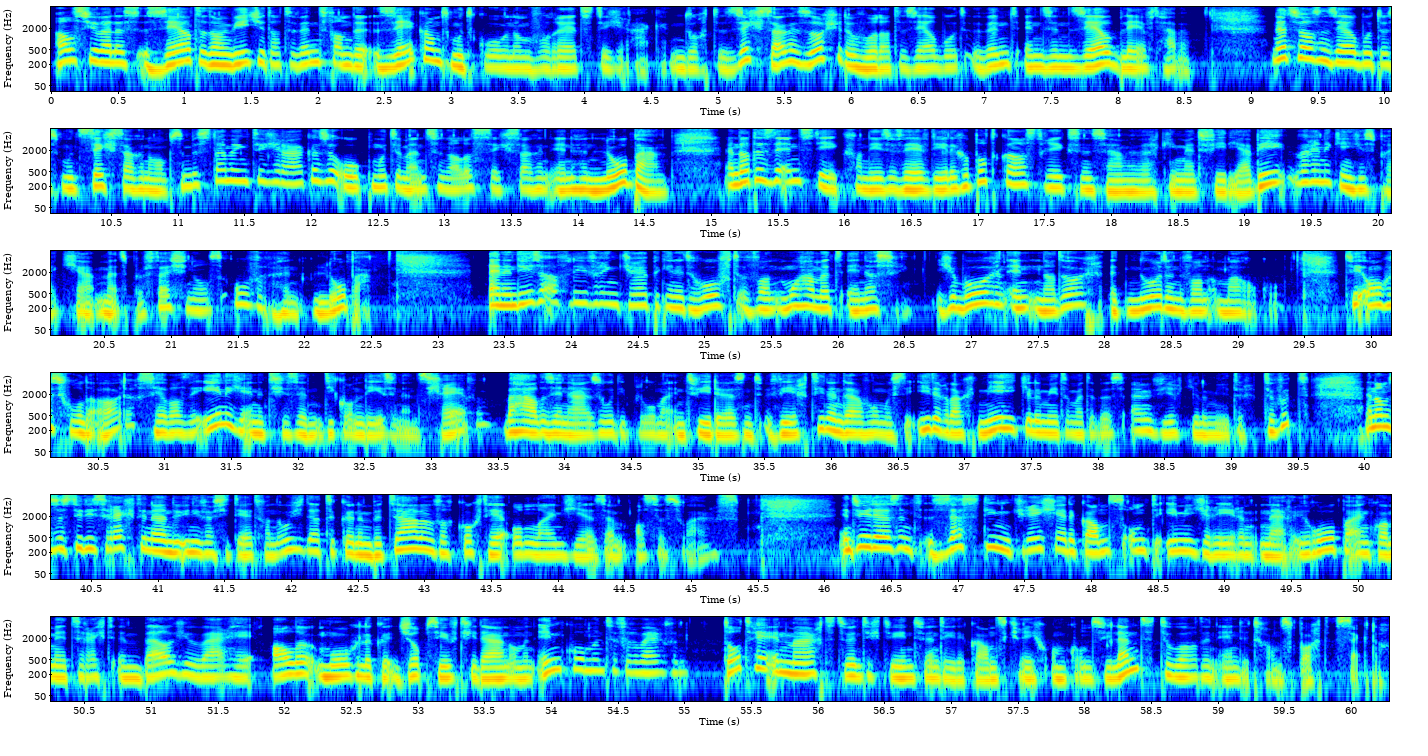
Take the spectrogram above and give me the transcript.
Als je wel eens zeilt, dan weet je dat de wind van de zijkant moet komen om vooruit te geraken. Door te zigzaggen zorg je ervoor dat de zeilboot wind in zijn zeil blijft hebben. Net zoals een zeilboot dus moet zigzaggen om op zijn bestemming te geraken, zo ook moeten mensen alles zigzaggen in hun loopbaan. En dat is de insteek van deze vijfdelige podcastreeks in samenwerking met VDAB, waarin ik in gesprek ga met professionals over hun loopbaan. En in deze aflevering kruip ik in het hoofd van Mohamed Enasri. Geboren in Nador, het noorden van Marokko. Twee ongeschoolde ouders. Hij was de enige in het gezin die kon lezen en schrijven. Behaalde zijn HSO-diploma in 2014 en daarvoor moest hij iedere dag 9 kilometer met de bus en 4 kilometer te voet. En om zijn studies rechten aan de Universiteit van Oujda te kunnen betalen, verkocht hij online gsm-accessoires. In 2016 kreeg hij de kans om te emigreren naar Europa en kwam hij terecht in België, waar hij alle mogelijke jobs heeft gedaan om een inkomen te verwerven, tot hij in maart 2022 de kans kreeg om consulent te worden in de transportsector.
